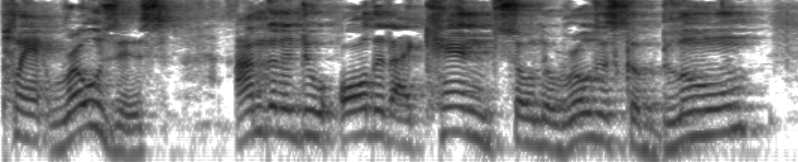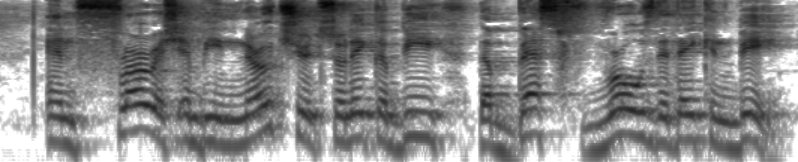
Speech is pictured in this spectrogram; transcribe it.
plant roses, I'm going to do all that I can so the roses could bloom and flourish and be nurtured so they could be the best rose that they can be.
